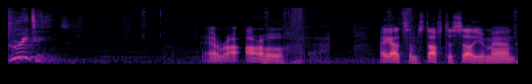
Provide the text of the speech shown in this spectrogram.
Greetings. Hey, Ra Arhu. I got some stuff to sell you, man.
